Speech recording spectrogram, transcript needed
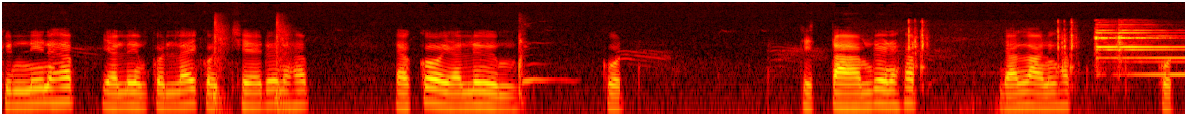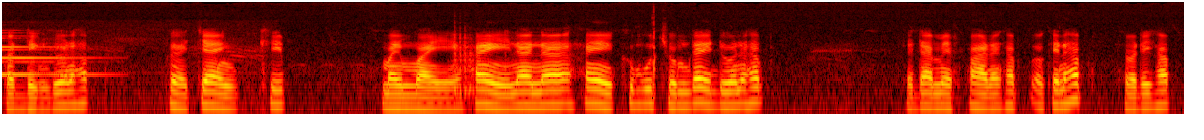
คลิปนี้นะครับ อย่าลืมกดไลค์กดแชร์ด้วยนะครับ แล้วก็อย่าลืมกดติดตามด้วยนะครับ ด้านล่างนี้ครับ กดกระดิ่งด้วยนะครับ เพื่อแจ้งคลิปใหม่ๆ ให้หน้าหน้าให้คุณผู้ชมได้ดูนะครับ จะได้ไม่พลาดนะครับ โอเคนะครับ สวัสดีครับ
